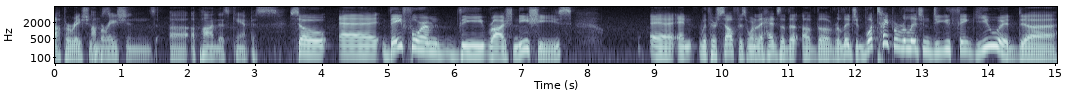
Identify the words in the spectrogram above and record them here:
Operations. operations uh, upon this campus. So uh, they formed the Rajneeshis, uh, and with herself as one of the heads of the of the religion. What type of religion do you think you would uh,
